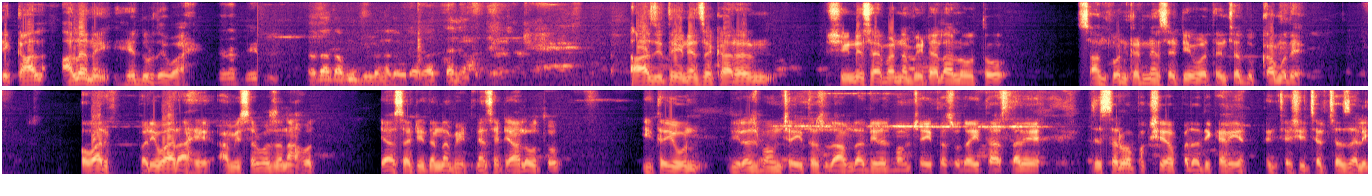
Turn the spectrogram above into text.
ते काल आलं नाही हे दुर्दैव आहे. दादा आता आपण बुलढाणा दौऱ्यावर काय नेमकं आज इथे येण्याचं कारण शिंगणे साहेबांना भेटायला आलो होतो सांत्वन करण्यासाठी व त्यांच्या दुःखामध्ये पवार परिवार आहे आम्ही सर्वजण आहोत यासाठी त्यांना भेटण्यासाठी आलो होतो. इथं येऊन धीरज इथंसुद्धा इथं सुद्धा आमदार धीरज इथंसुद्धा इथं सुद्धा इथं असणारे जे सर्व पक्षीय पदाधिकारी आहेत त्यांच्याशी चर्चा झाली.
